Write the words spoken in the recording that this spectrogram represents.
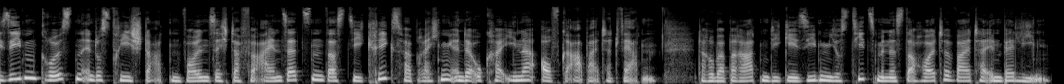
Die sieben größten Industriestaaten wollen sich dafür einsetzen, dass die Kriegsverbrechen in der Ukraine aufgearbeitet werden. Darüber beraten die G7-Justizminister heute weiter in Berlin.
